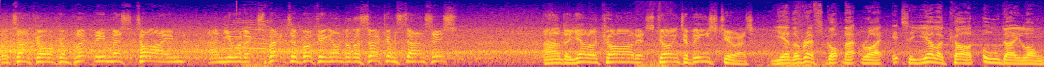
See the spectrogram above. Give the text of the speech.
The tackle completely mistimed, and you would expect a booking under the circumstances. And a yellow card it's going to be, Stuart. Yeah, the ref's got that right. It's a yellow card all day long.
